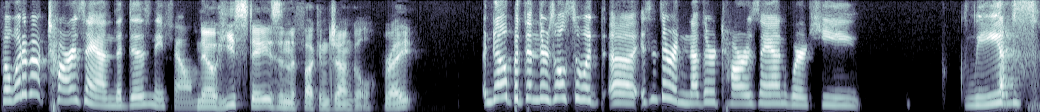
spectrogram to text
But what about Tarzan, the Disney film? no, he stays in the fucking jungle, right? No, but then there's also a. Uh, isn't there another Tarzan where he leaves?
